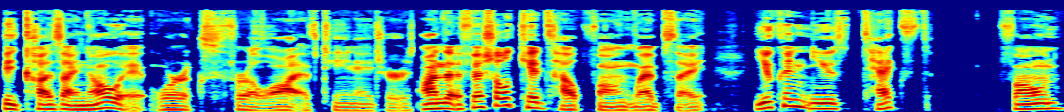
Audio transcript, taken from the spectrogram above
because I know it works for a lot of teenagers. On the official Kids Help Phone website, you can use text, phone,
